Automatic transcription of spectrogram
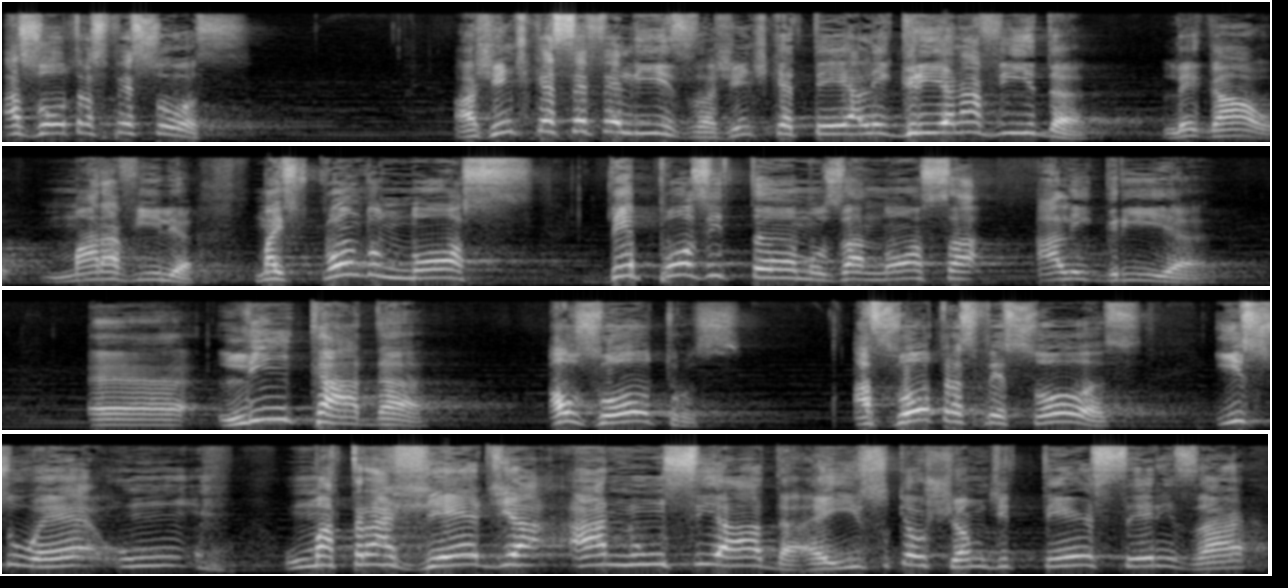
as outras pessoas. A gente quer ser feliz, a gente quer ter alegria na vida. Legal, maravilha. Mas quando nós depositamos a nossa alegria é, linkada aos outros, às outras pessoas, isso é um, uma tragédia anunciada. É isso que eu chamo de terceirizar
